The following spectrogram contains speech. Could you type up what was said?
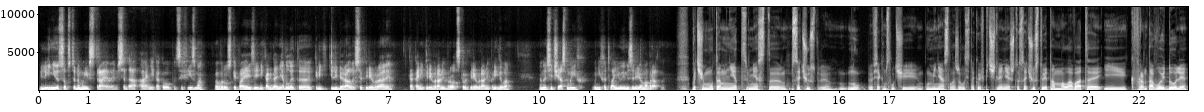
линию, собственно, мы и встраиваемся, да. А никакого пацифизма в русской поэзии никогда не было. Это критики-либералы все переврали, как они переврали Бродского, переврали Пригова. Но сейчас мы их у них отвоюем и заберем обратно. Почему там нет места сочувствию? Ну, во всяком случае, у меня сложилось такое впечатление, что сочувствия там маловато и к фронтовой доле,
